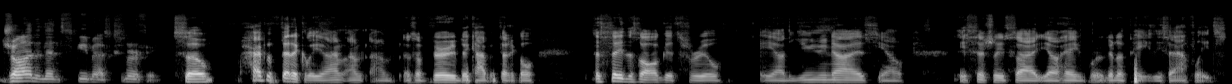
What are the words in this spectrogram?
John, and then Ski Masks Murphy. So hypothetically, I'm, I'm, I'm it's a very big hypothetical. Let's say this all gets through. You know, the unionize. You know, they essentially decide, you know, hey, we're going to pay these athletes.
